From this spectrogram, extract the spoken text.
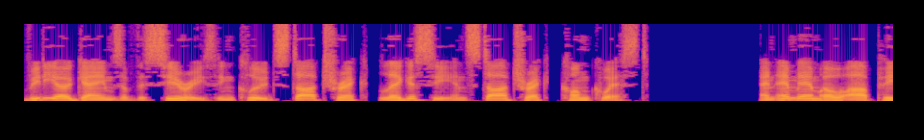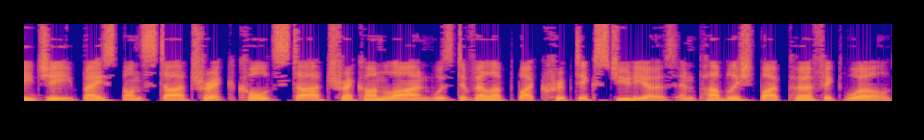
Video games of the series include Star Trek, Legacy and Star Trek, Conquest. An MMORPG based on Star Trek called Star Trek Online was developed by Cryptic Studios and published by Perfect World.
